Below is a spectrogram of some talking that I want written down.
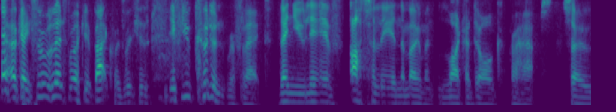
okay, so let's work it backwards, which is if you couldn't reflect, then you live utterly in the moment, like a dog, perhaps. So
